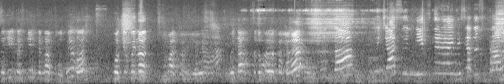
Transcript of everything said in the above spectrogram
за літо стільки наплодилось, поки ми на грілись. Ви там заробили кабаре? Так, ми часу ніц граємося, до справи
